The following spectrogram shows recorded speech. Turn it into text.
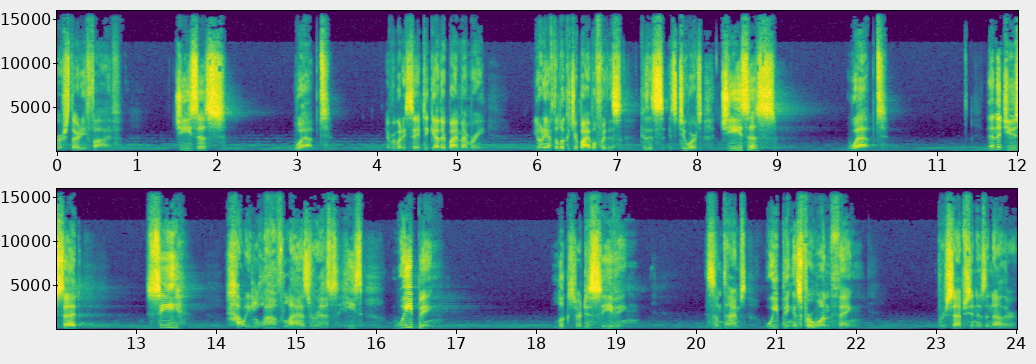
verse 35. Jesus wept. Everybody say it together by memory. You don't have to look at your Bible for this because it's, it's two words. Jesus wept. Then the Jews said, See how he loved Lazarus. He's weeping. Looks are deceiving. Sometimes weeping is for one thing, perception is another.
